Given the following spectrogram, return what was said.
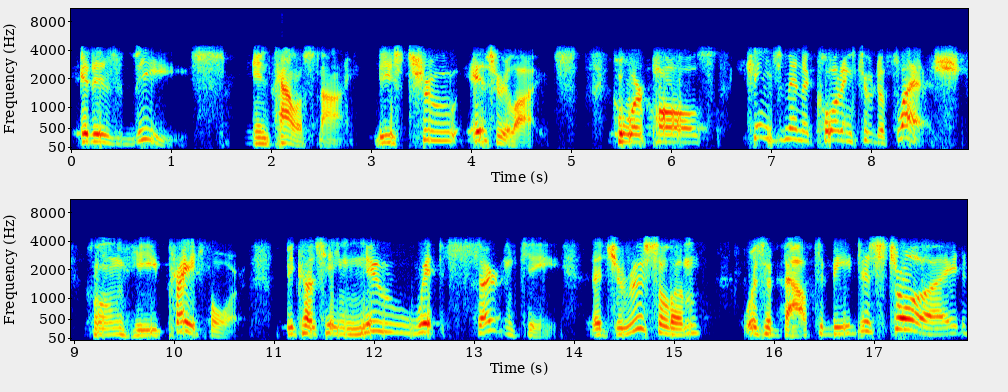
It is these in Palestine, these true Israelites, who were Paul's kinsmen according to the flesh, whom he prayed for, because he knew with certainty that Jerusalem was about to be destroyed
